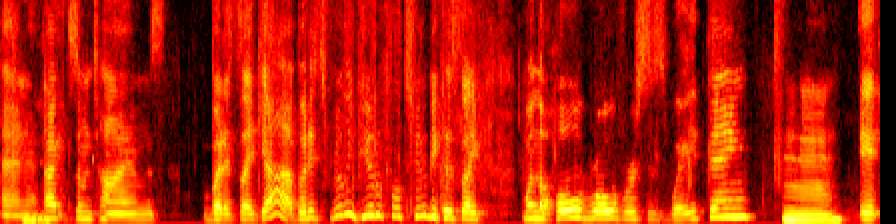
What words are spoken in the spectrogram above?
and at Mhm. night sometimes. But it's like, yeah, but it's really beautiful too because like when the whole Roe versus Wade thing, Mm, it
